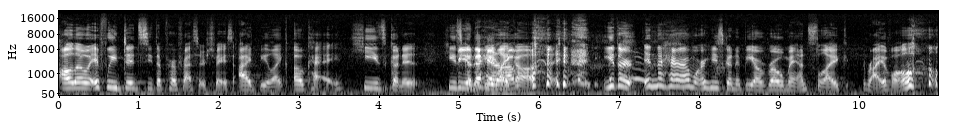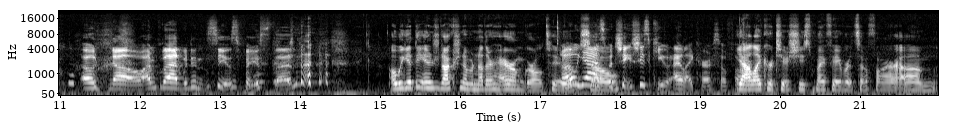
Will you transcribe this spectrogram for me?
Although if we did see the professor's face, I'd be like, okay, he's gonna he's Be gonna the be like a Either in the harem or he's gonna be a romance like rival. Oh no, I'm glad we didn't see his face then. Oh, we get the introduction of another harem girl too. oh yes, so- but she she's cute. I like her so far. Yeah, I like her too. She's my favorite so far. Um,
